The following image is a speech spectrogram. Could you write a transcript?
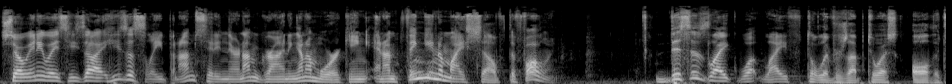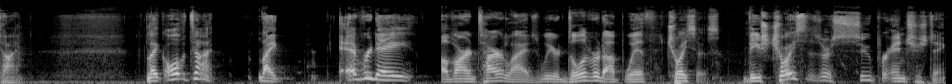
So, anyways, he's uh, he's asleep, and I'm sitting there and I'm grinding and I'm working, and I'm thinking to myself the following. This is like what life delivers up to us all the time. Like all the time. Like every day of our entire lives, we are delivered up with choices. These choices are super interesting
